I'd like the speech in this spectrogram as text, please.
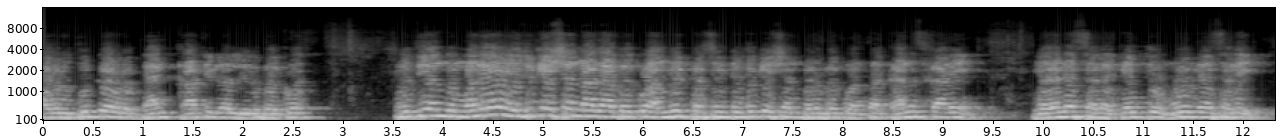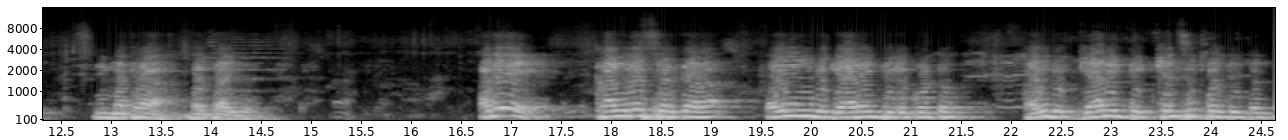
ಅವರು ದುಡ್ಡು ಅವರು ಬ್ಯಾಂಕ್ ಖಾತೆಗಳಲ್ಲಿ ಇರಬೇಕು ಪ್ರತಿಯೊಂದು ಮನೆ ಎಜುಕೇಶನ್ ಆಗಬೇಕು ಹಂಡ್ರೆಡ್ ಪರ್ಸೆಂಟ್ ಎಜುಕೇಶನ್ ಬರಬೇಕು ಅಂತ ಕನಸು ಕಾಣಿ. ಎರಡನೇ ಸಲ ಗೆದ್ದು ಮೂರನೇ ಸರಿ ನಿಮ್ಮ ಹತ್ರ ಬರ್ತಾ ಇದ್ರು ಅದೇ ಕಾಂಗ್ರೆಸ್ ಸರ್ಕಾರ ಐದು ಗ್ಯಾರಂಟಿಗೆ ಕೊಟ್ಟು ಐದು ಗ್ಯಾರಂಟಿ ಕೆಲ್ಸಕ್ಕೆ ಬಂದಿದ್ದಂತ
